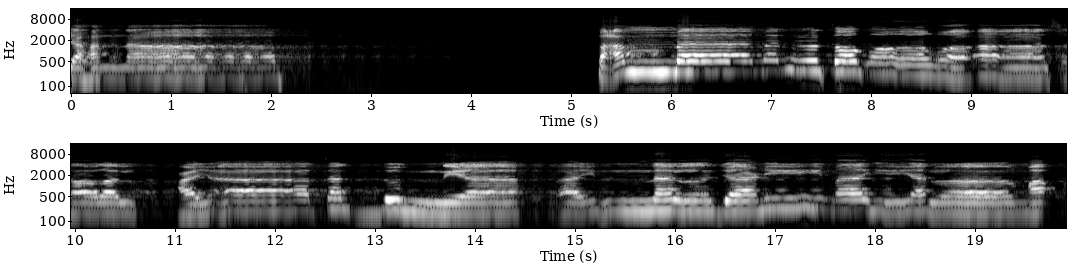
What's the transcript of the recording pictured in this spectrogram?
জাহান্নাম فأما من طغى وآثر الحياة الدنيا فإن الجحيم هي المأوى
